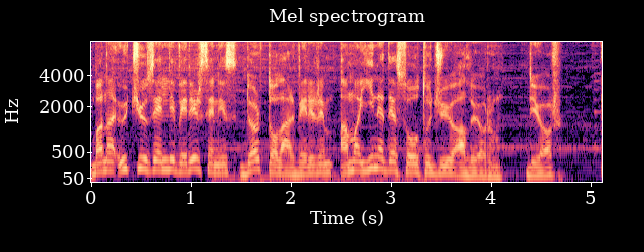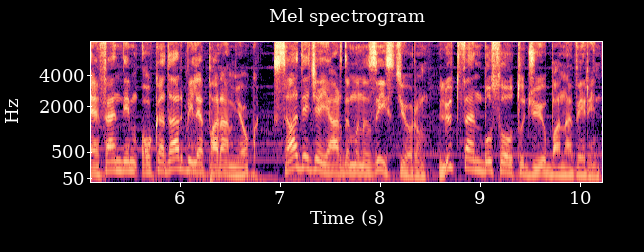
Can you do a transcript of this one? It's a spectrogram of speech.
Bana 350 verirseniz 4 dolar veririm ama yine de soğutucuyu alıyorum, diyor. Efendim o kadar bile param yok. Sadece yardımınızı istiyorum. Lütfen bu soğutucuyu bana verin,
